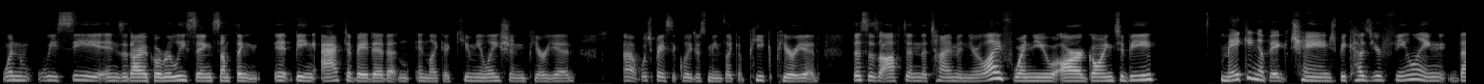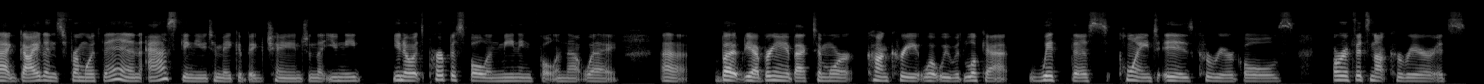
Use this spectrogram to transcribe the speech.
when we see in zodiacal releasing something it being activated in, in like accumulation period uh, which basically just means like a peak period. This is often the time in your life when you are going to be making a big change because you're feeling that guidance from within asking you to make a big change and that you need, you know, it's purposeful and meaningful in that way. Uh, but yeah, bringing it back to more concrete, what we would look at with this point is career goals, or if it's not career, it's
